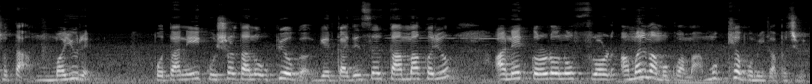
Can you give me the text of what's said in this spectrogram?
છતાં મયુરે પોતાની કુશળતાનો ઉપયોગ ગેરકાયદેસર કામમાં કર્યો અને કરોડોનો ફ્રોડ અમલમાં મૂકવામાં મુખ્ય ભૂમિકા ભજવી.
